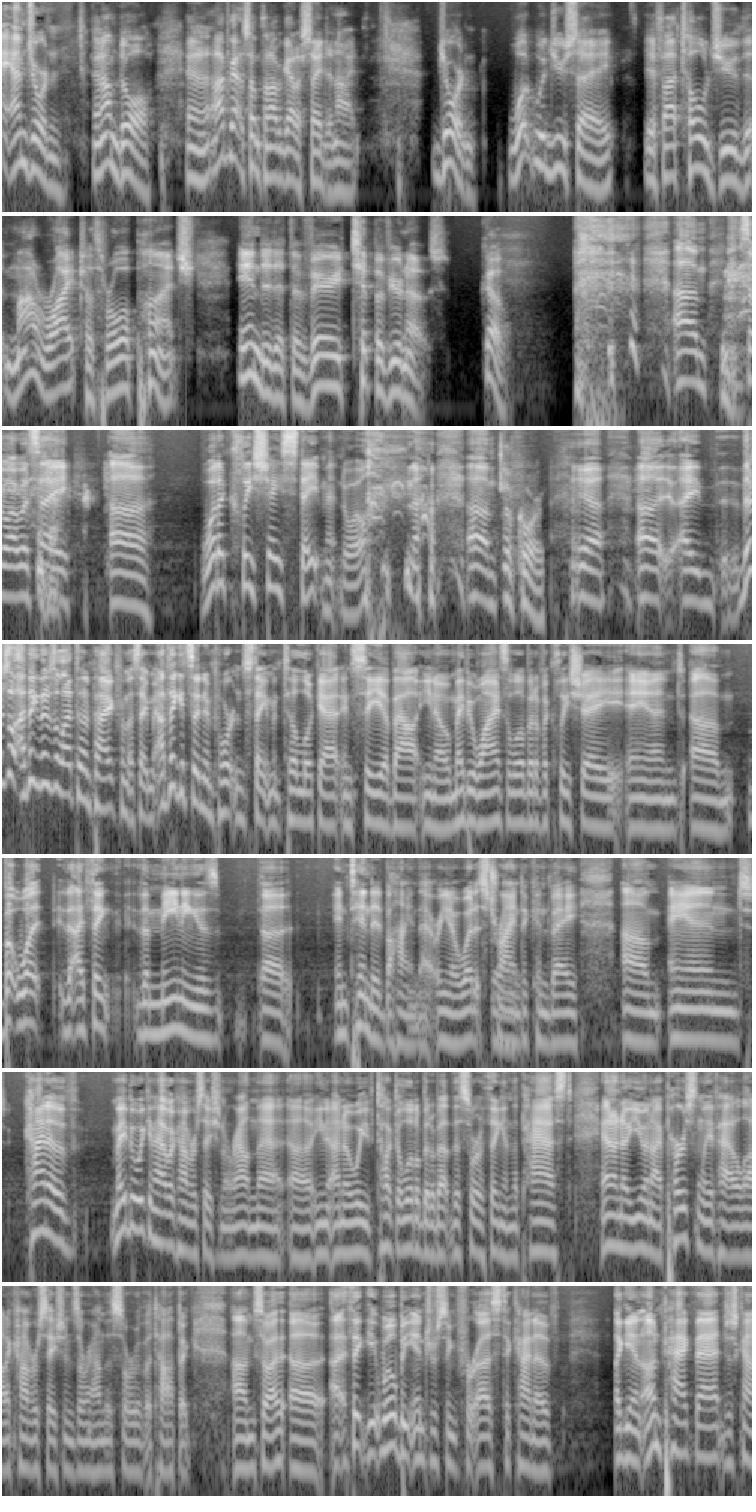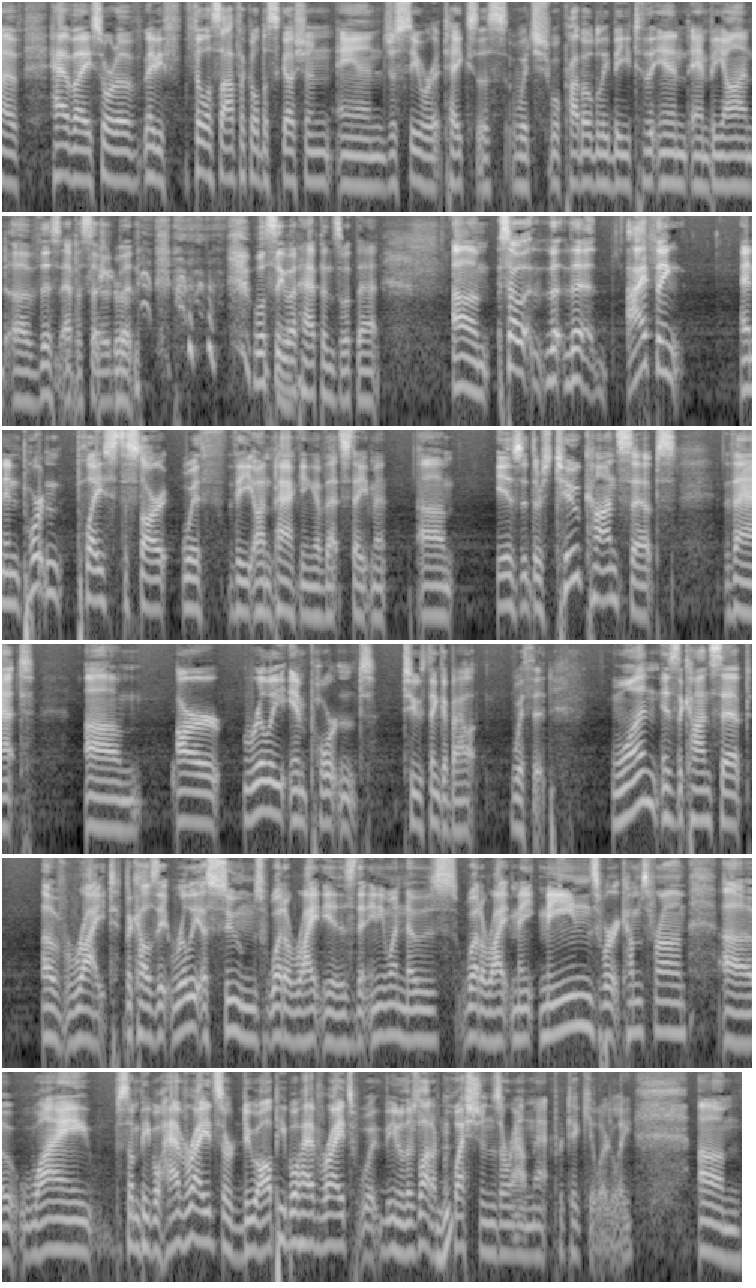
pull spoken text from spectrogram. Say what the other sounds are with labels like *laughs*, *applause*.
Hi, I'm Jordan. And I'm Doyle. And I've got something I've got to say tonight. Jordan, what would you say if I told you that my right to throw a punch ended at the very tip of your nose? Go. *laughs* um, so I would say, uh, what a cliche statement, Doyle. *laughs* no, um, of course. Yeah, uh, I, there's. A, I think there's a lot to unpack from that statement. I think it's an important statement to look at and see about. You know, maybe why it's a little bit of a cliche, and um, but what I think the meaning is. Uh, intended behind that or you know what it's trying right. to convey um, and kind of maybe we can have a conversation around that. Uh, you know, I know we've talked a little bit about this sort of thing in the past, and I know you and I personally have had a lot of conversations around this sort of a topic. Um, so I, uh, I think it will be interesting for us to kind of again unpack that just kind of have a sort of maybe philosophical discussion and just see where it takes us which will probably be to the end and beyond of this episode sure. but *laughs* we'll see what happens with that um, so the the i think an important place to start with the unpacking of that statement um, is that there's two concepts that um, are really important to think about with it. One is the concept of right because it really assumes what a right is that anyone knows what a right ma- means where it comes from uh, why some people have rights or do all people have rights you know there's a lot of mm-hmm. questions around that particularly um,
